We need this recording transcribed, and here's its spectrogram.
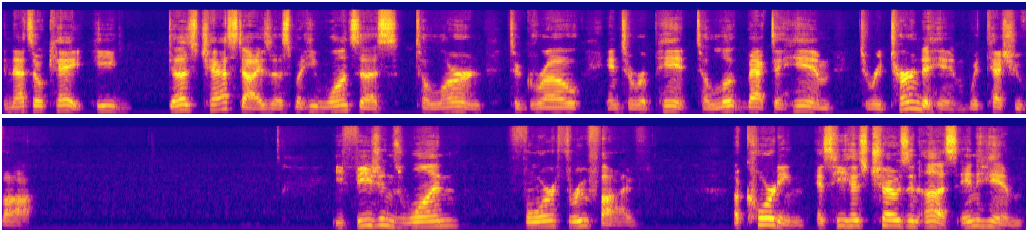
and that's okay. He does chastise us, but he wants us to learn to grow and to repent, to look back to Him, to return to Him with Teshuvah. Ephesians 1 4 through 5. According as He has chosen us in Him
